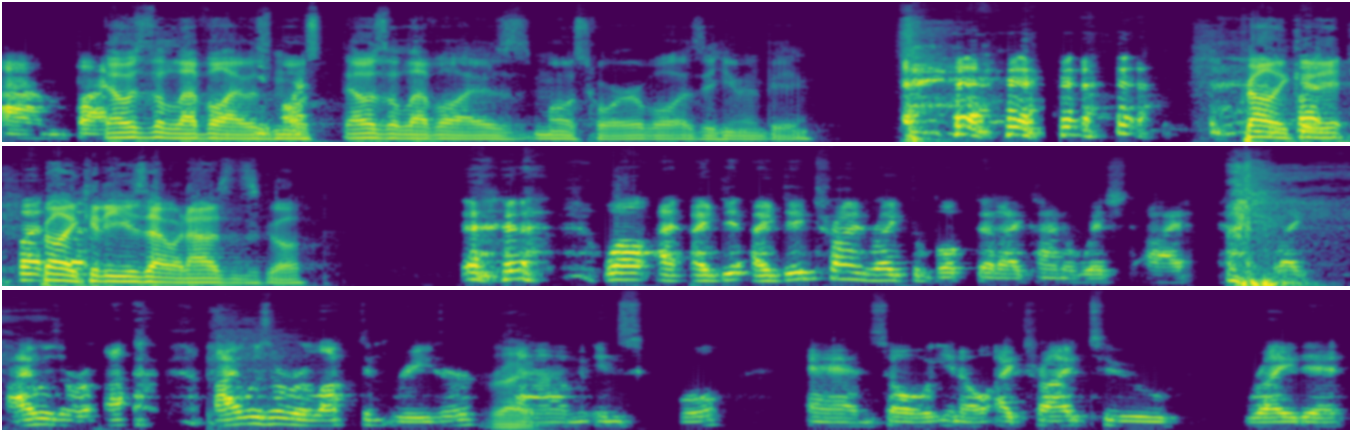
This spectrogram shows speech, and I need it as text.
Um, but that was the level I was most. Know, that was the level I was most horrible as a human being. probably could probably could have used that when I was in school. well, I, I, did. I did try and write the book that I kind of wished I had. Like I was a, I was a reluctant reader right. um, in school, and so you know I tried to write it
